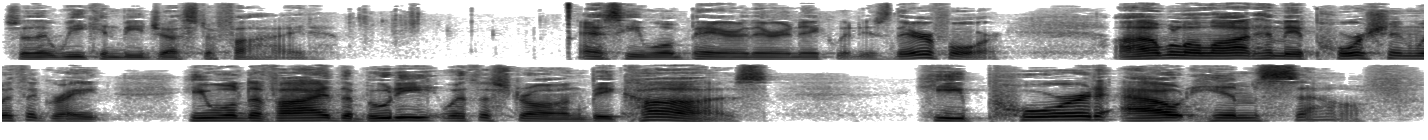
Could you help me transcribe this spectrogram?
so that we can be justified as he will bear their iniquities. Therefore, I will allot him a portion with the great. He will divide the booty with the strong because he poured out himself.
